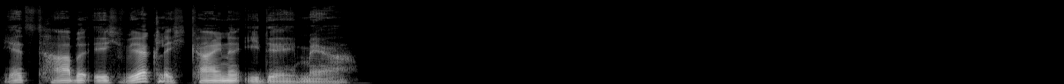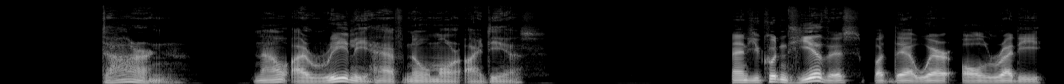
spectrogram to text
jetzt habe ich wirklich keine Idee mehr. Darn, now I really have no more ideas. And you couldn't hear this, but there were already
